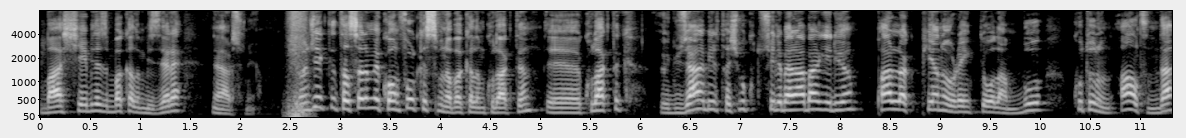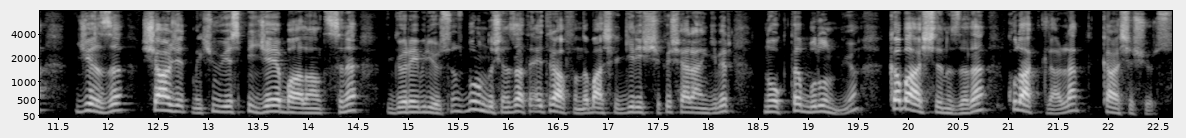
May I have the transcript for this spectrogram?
başlayabiliriz. Bakalım bizlere neler sunuyor. Öncelikle tasarım ve konfor kısmına bakalım kulaklığın. Ee, kulaklık e, güzel bir taşıma kutusuyla beraber geliyor. Parlak piyano renkli olan bu kutunun altında cihazı şarj etmek için USB-C bağlantısını görebiliyorsunuz. Bunun dışında zaten etrafında başka giriş çıkış herhangi bir nokta bulunmuyor. Kaba açtığınızda da kulaklıklarla karşılaşıyoruz.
